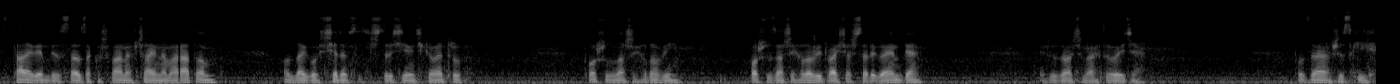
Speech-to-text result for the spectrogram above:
Stale głębie zostały zakoszowane wczoraj na maraton. Odległość 749 km. Poszło z naszej hodowli, poszły z naszej hodowli 24 gołębie. Także zobaczymy jak to wyjdzie. Pozdrawiam wszystkich.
